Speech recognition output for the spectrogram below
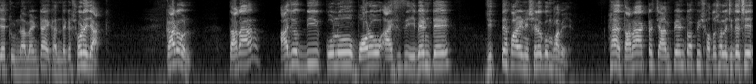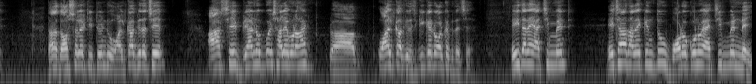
যে টুর্নামেন্টটা এখান থেকে সরে যাক। কারণ তারা আজ অবধি কোনো বড় আইসিসি ইভেন্টে জিততে পারেনি সেরকমভাবে। হ্যাঁ তারা একটা চ্যাম্পিয়ন ট্রফি শত সালে জিতেছে, তারা দশ সালে টি টোয়েন্টি ওয়ার্ল্ড কাপ জিতেছে, আর সেই বিরানব্বই সালে মনে হয় ওয়ার্ল্ড কাপ জিতেছে ক্রিকেট ওয়ার্ল্ড কাপ জিতেছে। এই তাদের অ্যাচিভমেন্ট এছাড়া তাদের কিন্তু বড় কোনো অ্যাচিভমেন্ট নেই।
